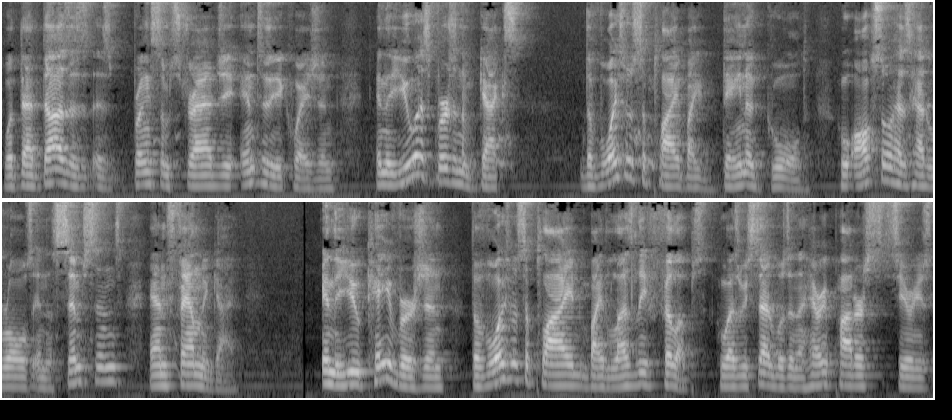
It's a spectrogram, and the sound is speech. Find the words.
What that does is, is bring some strategy into the equation. In the US version of Gex, the voice was supplied by Dana Gould, who also has had roles in The Simpsons and Family Guy. In the UK version, the voice was supplied by Leslie Phillips, who, as we said, was in the Harry Potter series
